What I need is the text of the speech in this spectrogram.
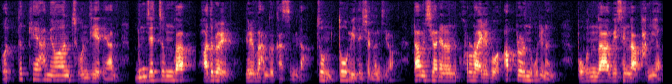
어떻게 하면 좋은지에 대한 문제점과 화두를 열거한 것 같습니다. 좀 도움이 되셨는지요? 다음 시간에는 코로나19 앞으로는 우리는 보건과 위생과 방역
